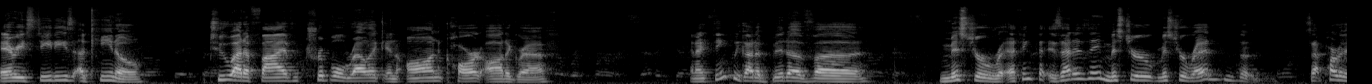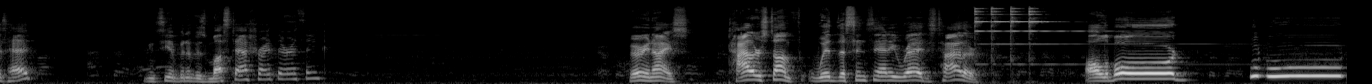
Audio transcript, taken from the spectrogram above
Aristides Aquino, 2 out of 5 triple relic and on card autograph and I think we got a bit of uh, Mr. Red. I think that is that his name, Mr. Mr. Red. The, is that part of his head? You can see a bit of his mustache right there. I think. Very nice. Tyler Stumpf with the Cincinnati Reds. Tyler, all aboard! Whoop whoop!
